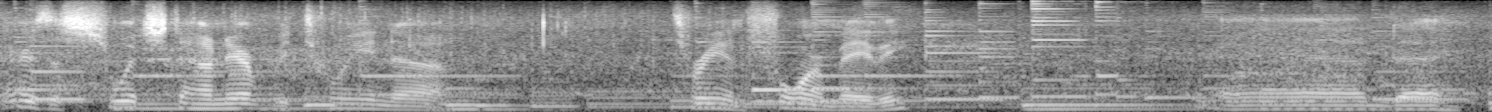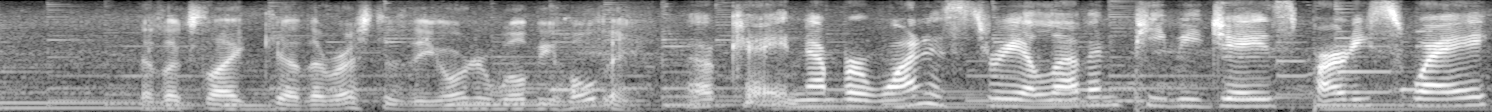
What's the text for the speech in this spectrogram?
There's a switch down there between uh, three and four maybe. And uh, it looks like uh, the rest of the order will be holding. Okay, number one is 311 PBJ's Parti Swag.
